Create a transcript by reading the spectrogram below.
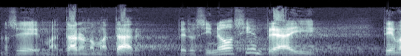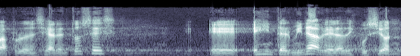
no sé, matar o no matar, pero si no, siempre hay temas prudenciales. Entonces, eh, es interminable la discusión.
